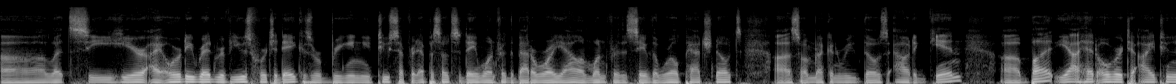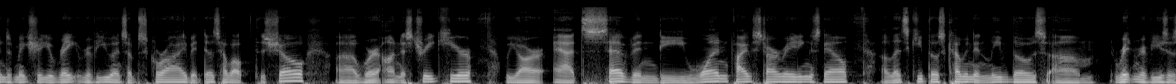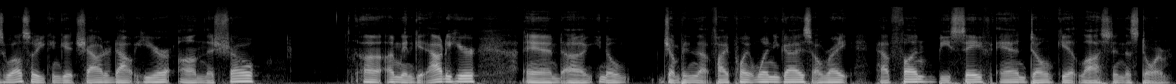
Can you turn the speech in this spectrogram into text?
Uh, let's see here. I already read reviews for today because we're bringing you two separate episodes today one for the Battle Royale and one for the Save the World patch notes. Uh, so I'm not going to read those out again. Uh, but yeah, head over to iTunes. Make sure you rate, review, and subscribe. It does help out the show. Uh, we're on a streak here. We are at 71 five star ratings now. Uh, let's keep those coming and leave those um, written reviews as well so you can get shouted out here on the show. Uh, I'm going to get out of here and uh, you know jump into that 5.1 you guys all right? Have fun be safe and don't get lost in the storm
